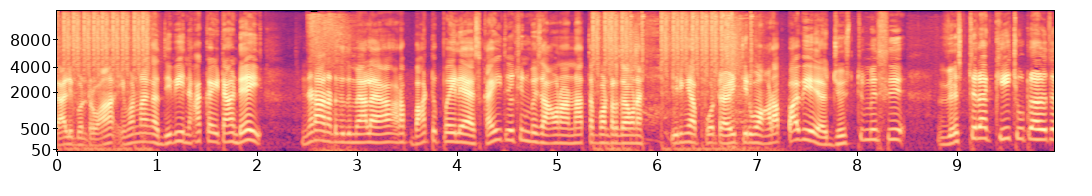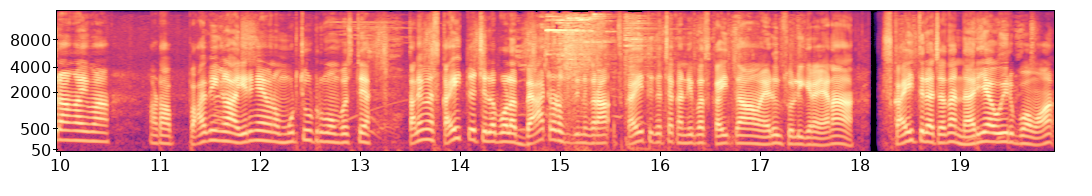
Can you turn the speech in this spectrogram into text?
காலி பண்ணுறான் இவன் நாங்கள் திவி நாக் ஆகிட்டான் டேய். என்னடா நடக்குது மேலே? அட பாட்டு பையில ஸ்கை வச்சுன்னு போய் அவனை நாத்த பண்ணுறது அவனை? இருங்க போட்டு அழுத்திடுவான் அட பாவி ஜஸ்ட் மிஸ்ஸு வெஸ்ட்டெல்லாம் கீச்சு விட்டு அழுத்துறாங்க இவன். அடா பாவிங்களா இருங்க இவனை முடிச்சு விட்ருவோம் ஃபஸ்ட்டு தலைமை ஸ்கைத் வச்சில் போல் பேட்டோட சுற்றி நிற்கிறான் ஸ்கைத்து வச்சா கண்டிப்பாக ஸ்கைத் தான் அவன் எடுக்க சொல்லிக்கிறேன். ஏன்னா ஸ்கைத்தில் வச்சா தான் நிறையா உயிர் போவான்.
